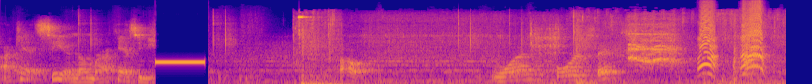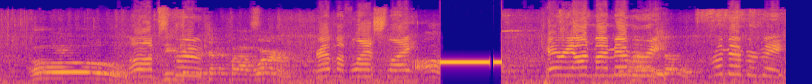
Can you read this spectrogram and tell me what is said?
I can't see a number. I can't see. Oh. One, four, six. Ah! Ah! Oh. Oh, I'm screwed. attacked by a worm. Grab my flashlight. Oh. Carry on my memory. Remember me.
